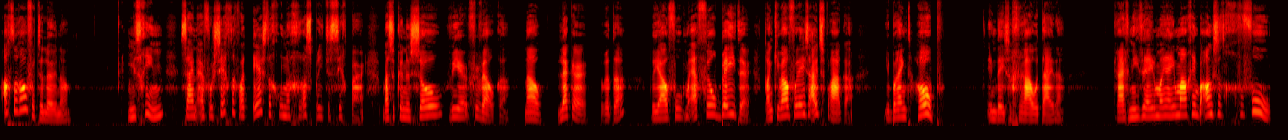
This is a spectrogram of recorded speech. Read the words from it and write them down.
achterover te leunen. Misschien zijn er voorzichtig wat eerste groene grasprietjes zichtbaar, maar ze kunnen zo weer verwelken. Nou, lekker, Rutte. Door jou voel ik me echt veel beter. Dankjewel voor deze uitspraken. Je brengt hoop in deze grauwe tijden. Krijg niet helemaal, helemaal geen beangstigend gevoel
